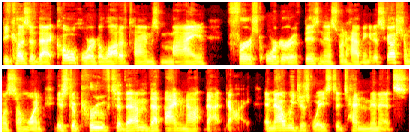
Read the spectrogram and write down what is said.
Because of that cohort, a lot of times my first order of business when having a discussion with someone is to prove to them that I'm not that guy. And now we just wasted 10 minutes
